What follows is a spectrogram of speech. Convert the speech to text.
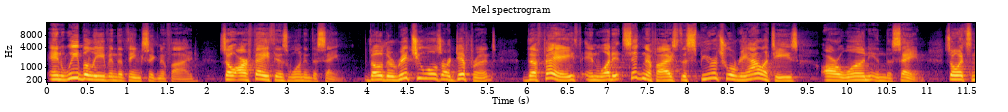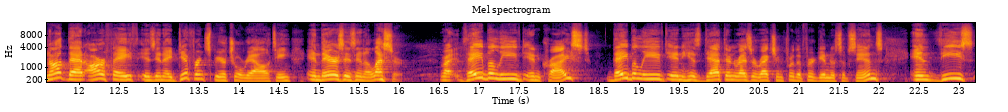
and we believe in the thing signified. So our faith is one and the same. Though the rituals are different, the faith and what it signifies, the spiritual realities, are one in the same. So it's not that our faith is in a different spiritual reality and theirs is in a lesser. Right? They believed in Christ. They believed in his death and resurrection for the forgiveness of sins. And these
